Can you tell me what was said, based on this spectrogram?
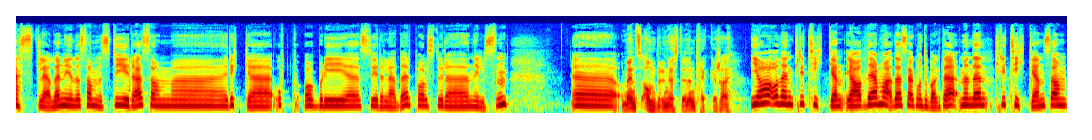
nestlederen i det samme styret som uh, rykker opp og blir styreleder, Pål Sture Nilsen. Uh, Mens andre nestlederen trekker seg. ja, og den kritikken Ja, det, må, det skal jeg komme tilbake til. Men den kritikken som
